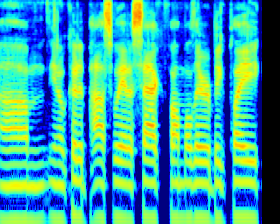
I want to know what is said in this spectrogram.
Um, you know, could have possibly had a sack fumble there, a big play.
